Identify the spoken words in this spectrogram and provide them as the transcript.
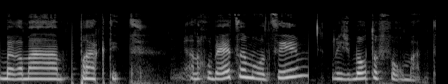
ברמה הפרקטית. אנחנו בעצם רוצים לשבור את הפורמט.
